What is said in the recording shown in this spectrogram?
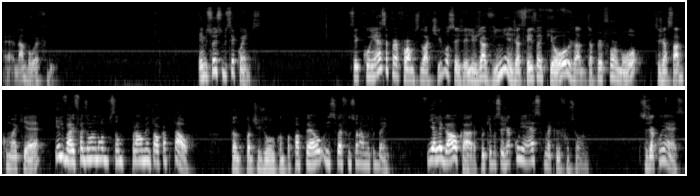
É, na boa, é frio. Emissões subsequentes. Você conhece a performance do ativo, ou seja, ele já vinha, já fez o IPO, já, já performou, você já sabe como é que é, e ele vai fazer uma nova opção para aumentar o capital. Tanto para tijolo quanto para papel, isso vai funcionar muito bem. E é legal, cara, porque você já conhece como é que ele funciona. Você já conhece.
